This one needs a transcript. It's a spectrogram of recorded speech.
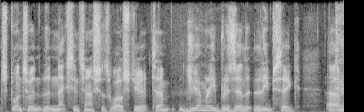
Just go on to the next international as well, Stuart. Um, Germany, Brazil at Leipzig. Um,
